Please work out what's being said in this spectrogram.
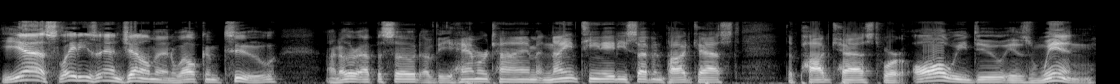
Yes, ladies and gentlemen, welcome to another episode of the Hammer Time 1987 podcast, the podcast where all we do is win.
